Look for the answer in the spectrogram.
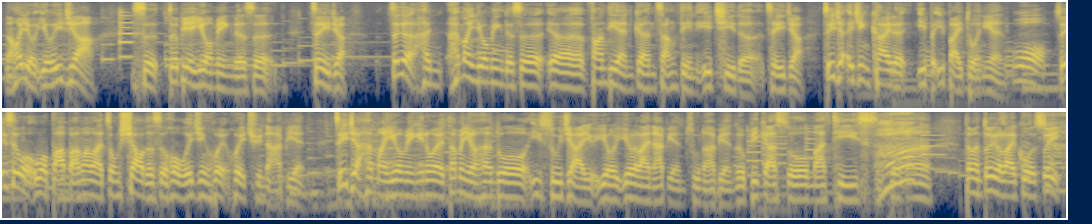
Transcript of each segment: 然后有有一家是特别有名的是这一家，这个很还蛮有名的是呃饭店跟餐厅一起的这一家，这一家已经开了一百一百多年，哇，所以是我我爸爸妈妈从小的时候我已经会会去那边，这一家还蛮有名，因为他们有很多艺术家有有有来那边住那边，就毕加索、马蒂斯，他们他们都有来过，所以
